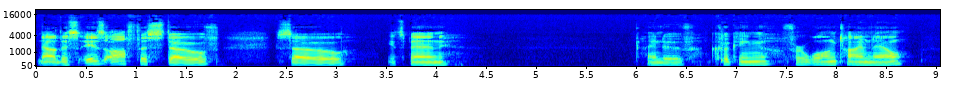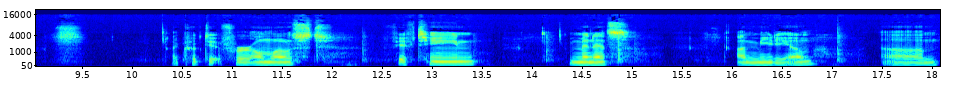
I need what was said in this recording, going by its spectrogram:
Now, this is off the stove, so it's been kind of cooking for a long time now. I cooked it for almost 15 minutes on medium. Um,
